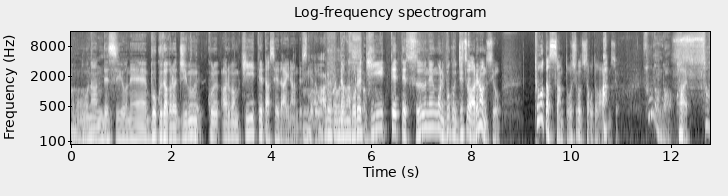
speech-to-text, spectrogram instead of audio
そうなんですよね。僕だから自分、はい。これアルバム聴いてた世代なんですけど、うんありがとうございます。これ聴いてて数年後に僕実はあれなんですよ。トータスさんとお仕事したことがあるんですよ。そうなんだ。はい。そう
